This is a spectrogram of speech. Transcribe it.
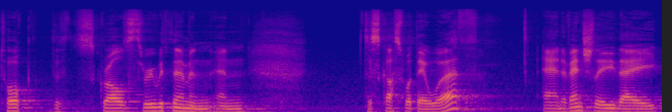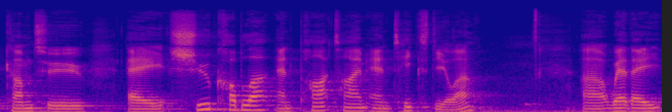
talk the scrolls through with them and, and discuss what they're worth. And eventually, they come to a shoe cobbler and part time antiques dealer uh, where they,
